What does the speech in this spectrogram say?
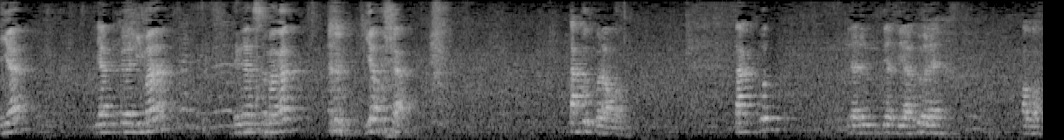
Kemudian yang kelima dengan semangat yakhsha. Takut kepada Allah. Takut tidak tidak diakui oleh Allah.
